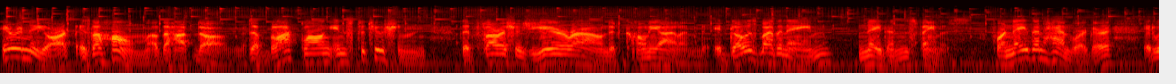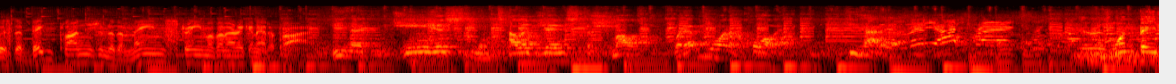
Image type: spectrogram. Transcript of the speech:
Here in New York is the home of the hot dog, the block-long institution that flourishes year-round at Coney Island. It goes by the name Nathan's Famous. For Nathan Handwerker, it was the big plunge into the mainstream of American enterprise. He had genius, the intelligence, the schmaltz, whatever you want to call it, he had it. Ready hot, Frank! There is one Babe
